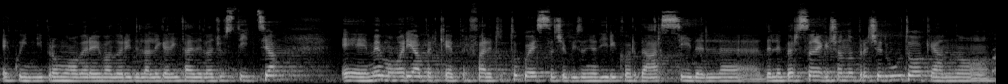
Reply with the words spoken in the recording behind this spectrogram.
e quindi promuovere i valori della legalità e della giustizia e memoria perché per fare tutto questo c'è bisogno di ricordarsi del, delle persone che ci hanno preceduto, che hanno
